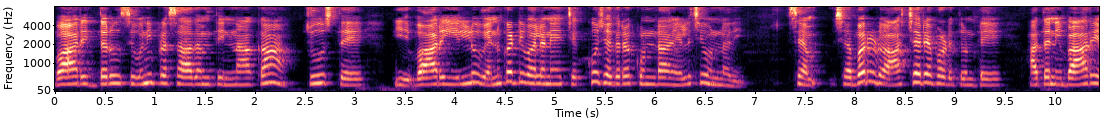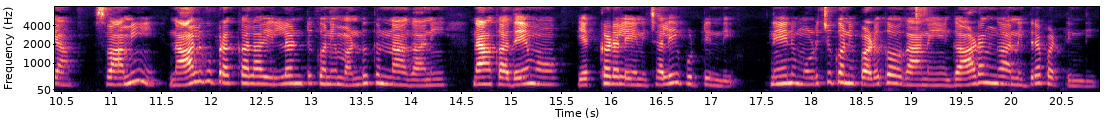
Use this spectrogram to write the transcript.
వారిద్దరూ శివుని ప్రసాదం తిన్నాక చూస్తే వారి ఇల్లు వెనుకటి వలనే చెక్కు చెదరకుండా నిలిచి ఉన్నది. శబరుడు ఆశ్చర్యపడుతుంటే అతని భార్య స్వామి నాలుగు ప్రక్కల ఇల్లంటుకొని మండుతున్నా గాని నాకదేమో ఎక్కడ లేని చలి పుట్టింది. నేను ముడుచుకొని పడుకోగానే గాఢంగా నిద్ర పట్టింది.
